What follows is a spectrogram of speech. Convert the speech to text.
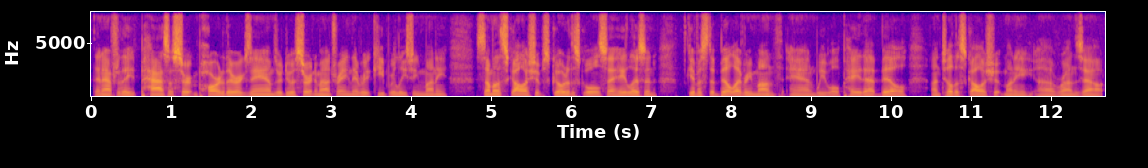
Then, after they pass a certain part of their exams or do a certain amount of training, they re- keep releasing money. Some of the scholarships go to the school and say, hey, listen, give us the bill every month and we will pay that bill until the scholarship money uh, runs out.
